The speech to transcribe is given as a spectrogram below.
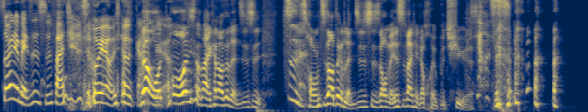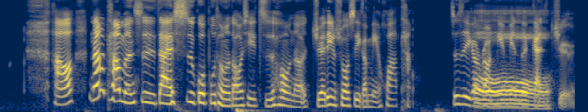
所以你每次吃番茄的时候 也有这个感觉没觉？有，我我忘记从哪里看到这冷知识。自从知道这个冷知识之后，每次吃番茄就回不去了。好，那他们是在试过不同的东西之后呢，决定说是一个棉花糖，就是一个软绵绵的感觉。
